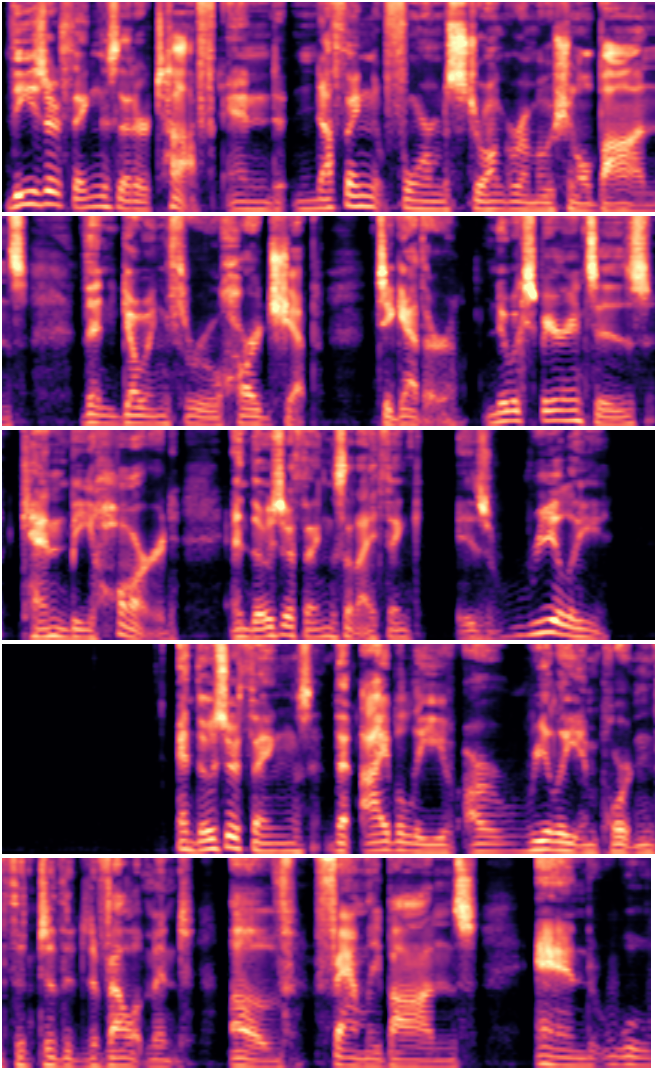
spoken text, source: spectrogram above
These are things that are tough, and nothing forms stronger emotional bonds than going through hardship together. New experiences can be hard, and those are things that I think is really and those are things that I believe are really important to the development of family bonds and will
